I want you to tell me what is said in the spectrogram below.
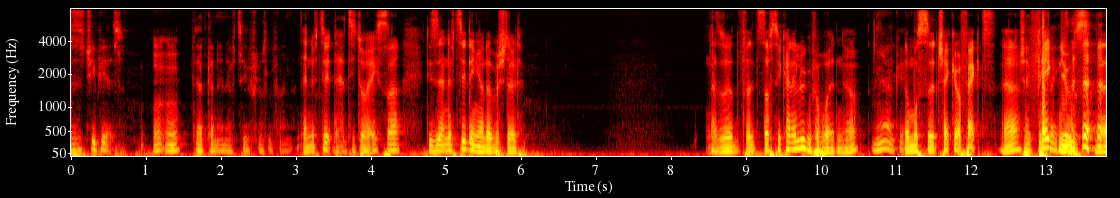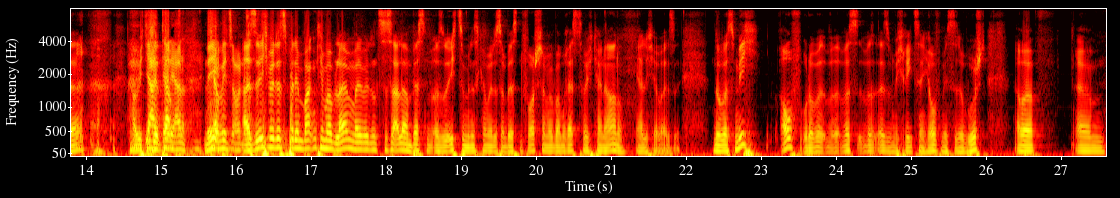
ist GPS. Mhm. Der hat keinen NFC-Schlüsselfinder. NFC, der hat sich doch extra diese NFC-Dinger da bestellt. Also jetzt darfst du keine Lügen verbreiten, ja. Ja, okay. Da musst du check your facts, ja. Check Fake facts. News, ja. Habe ich dich Ja, ertappt? keine Ahnung. Nee, Ich hab jetzt auch nicht- also ich würde jetzt bei dem Bankenthema bleiben, weil wir uns das alle am besten, also ich zumindest kann mir das am besten vorstellen, weil beim Rest habe ich keine Ahnung, ehrlicherweise. Nur was mich auf, oder wa- was, was also mich regt es ja nicht auf, mir ist das ja wurscht, aber ähm,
